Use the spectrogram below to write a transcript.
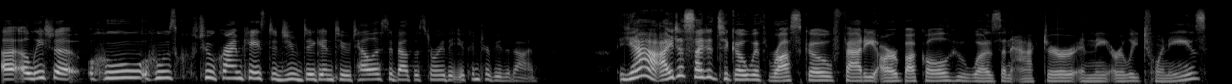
Uh, Alisha, who whose true crime case did you dig into? Tell us about the story that you contributed on. Yeah, I decided to go with Roscoe Fatty Arbuckle, who was an actor in the early 20s.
